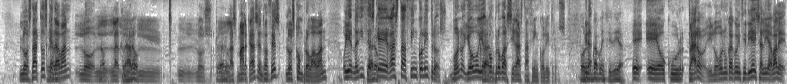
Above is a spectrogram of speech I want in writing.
claro. Los datos que daban lo- No, la- claro. l- los, las marcas, entonces los comprobaban. Oye, me dices que gasta 5 litros. Bueno, yo voy a comprobar si gasta 5 litros. Pues nunca coincidía. Eh, eh claro, y luego nunca coincidía y salía, vale,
